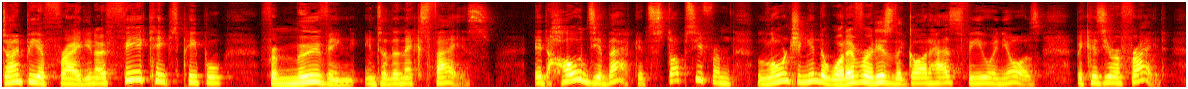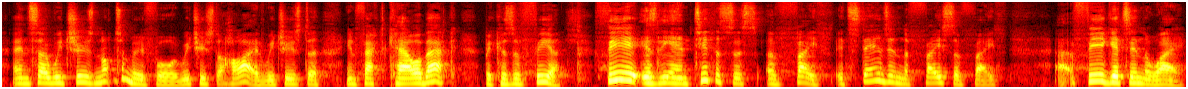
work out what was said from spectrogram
Don't be afraid. You know, fear keeps people from moving into the next phase. It holds you back. It stops you from launching into whatever it is that God has for you and yours because you're afraid. And so we choose not to move forward. We choose to hide. We choose to, in fact, cower back because of fear. Fear is the antithesis of faith, it stands in the face of faith. Uh, fear gets in the way.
